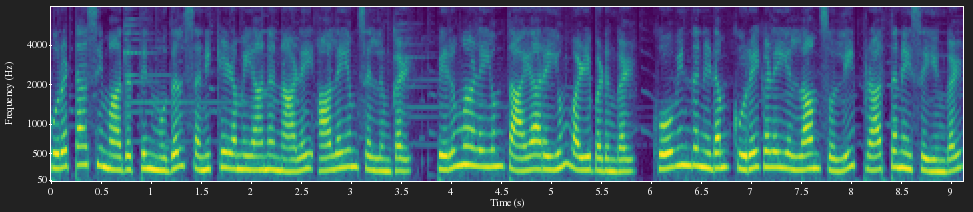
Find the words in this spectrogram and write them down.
புரட்டாசி மாதத்தின் முதல் சனிக்கிழமையான நாளை ஆலயம் செல்லுங்கள். பெருமாளையும் தாயாரையும் வழிபடுங்கள். கோவிந்தனிடம் குறைகளையெல்லாம் சொல்லி பிரார்த்தனை செய்யுங்கள்.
